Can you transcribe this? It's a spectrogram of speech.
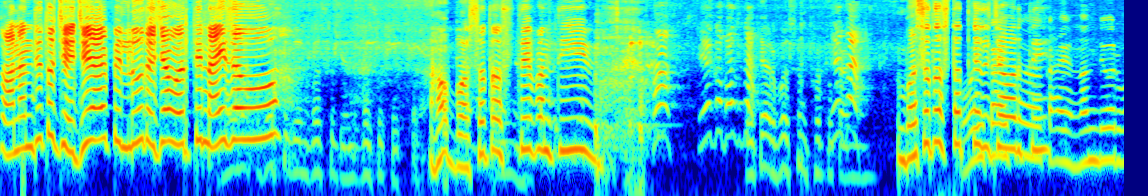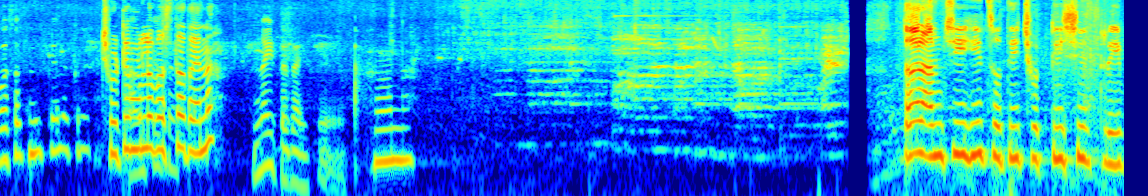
आनंदी तो जे जे आहे पिल्लू त्याच्यावरती नाही जाऊ. हो बसत असते पण ती. बसत असतात का त्याच्यावरती? नंदीवर बसत नाही छोटे मुलं बसतात आहे ना? नाही तर काय तर आमची हीच होती छोटीशी ट्रिप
